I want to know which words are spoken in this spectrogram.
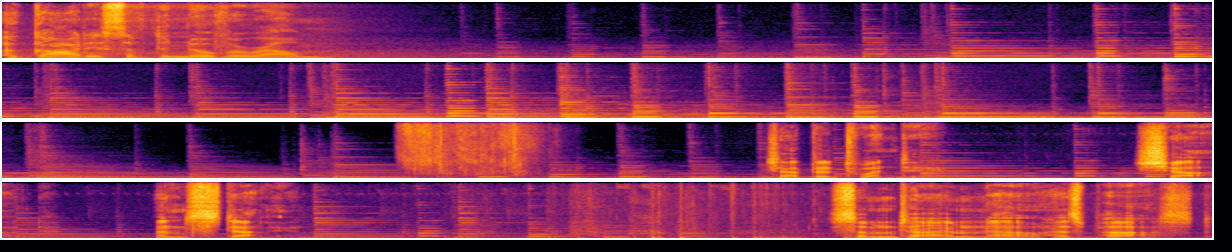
a goddess of the Nova realm. Chapter 20 Shard and Stallion. Some time now has passed,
